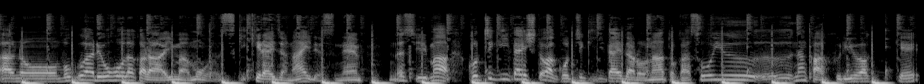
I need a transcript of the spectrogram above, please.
あの、僕は両方だから今もう好き嫌いじゃないですね。だし、まあ、こっち聞きたい人はこっち聞きたいだろうなとか、そういう、なんか振り分け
